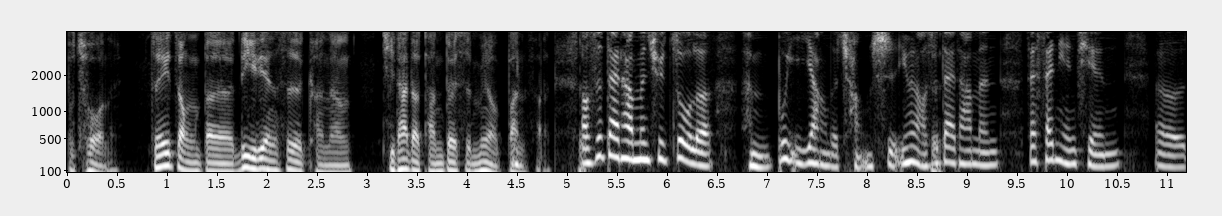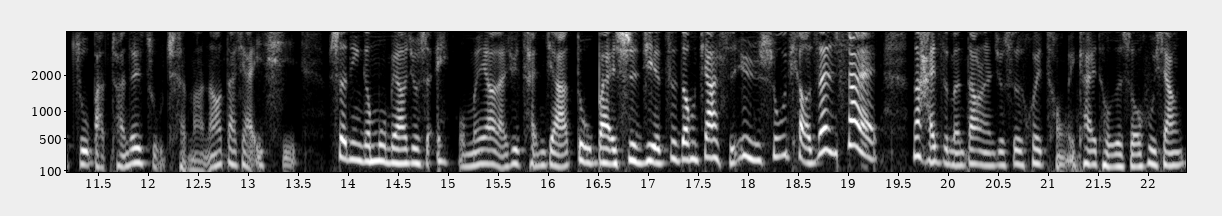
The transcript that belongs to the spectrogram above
不错呢。”这一种的历练是可能。其他的团队是没有办法的。老师带他们去做了很不一样的尝试，因为老师带他们在三年前，呃，组把团队组成嘛，然后大家一起设定一个目标，就是哎，我们要来去参加杜拜世界自动驾驶运输挑战赛。那孩子们当然就是会从一开头的时候互相。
